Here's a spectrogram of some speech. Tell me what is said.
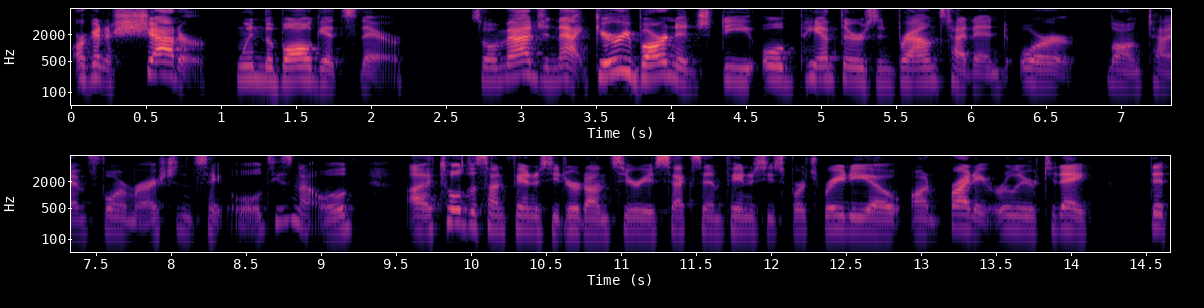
are going to shatter when the ball gets there. So imagine that. Gary Barnidge, the old Panthers and Browns tight end, or longtime former, I shouldn't say old, he's not old, uh, told us on Fantasy Dirt on Sirius XM Fantasy Sports Radio on Friday earlier today that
